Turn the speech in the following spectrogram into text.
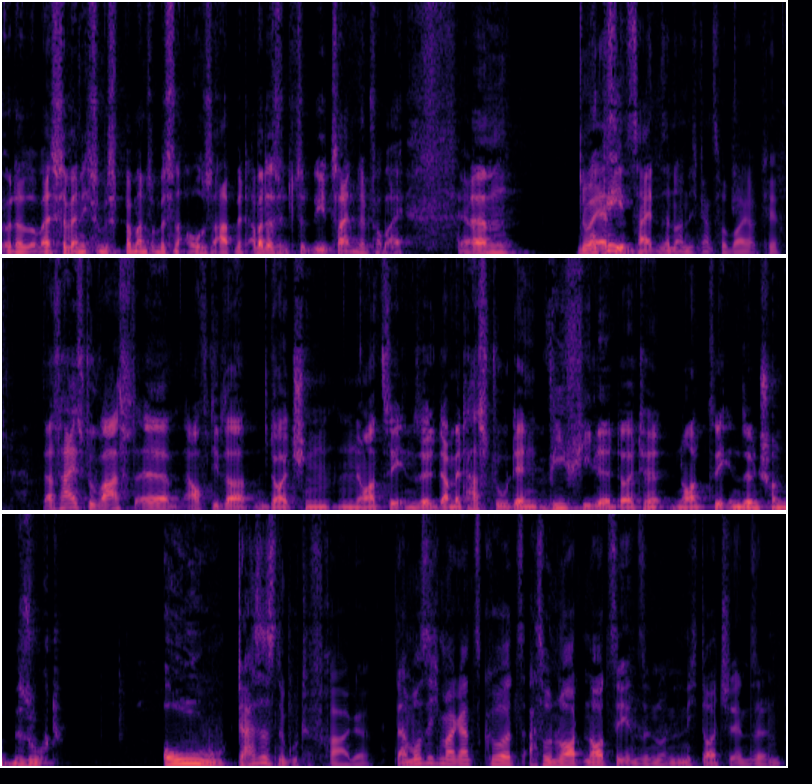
oder so, weißt du, wenn ich so ein bisschen, wenn man so ein bisschen ausatmet. Aber das die Zeiten sind vorbei. Ja. Ähm, Nur Okay. Essenszeiten sind noch nicht ganz vorbei, okay. das heißt, du warst äh, auf dieser deutschen Nordseeinsel. Damit hast du denn wie viele deutsche Nordseeinseln schon besucht? Oh, das ist eine gute Frage. Da muss ich mal ganz kurz, ach so, Nord Nordseeinseln nur, nicht deutsche Inseln.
